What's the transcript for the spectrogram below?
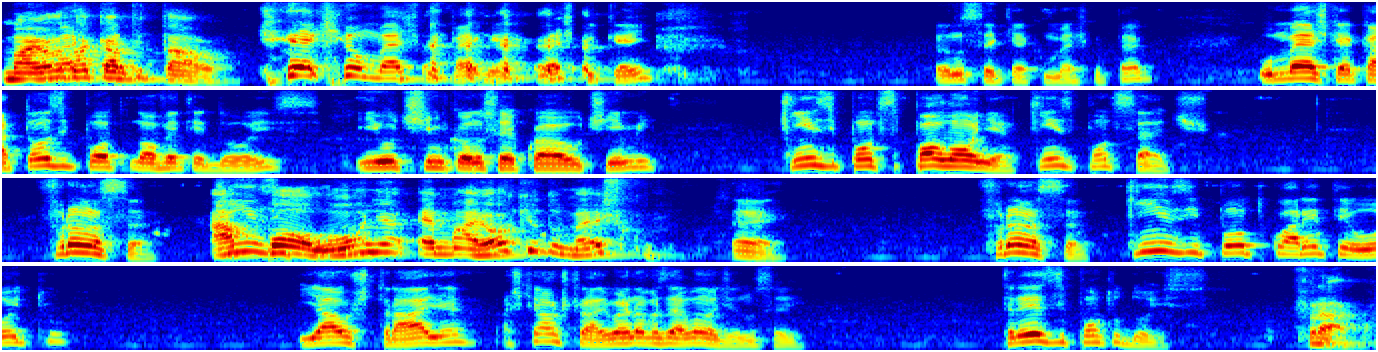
Maior México, da capital. Quem é que o México pega? Hein? México quem? Eu não sei quem é que o México pega. O México é 14,92. E o time, que eu não sei qual é o time, 15 pontos. Polônia, 15,7. França. 15 a Polônia pontos... é maior que o do México? É. França, 15,48. E a Austrália, acho que é a Austrália, ou é Nova Zelândia, não sei. 13,2. Fraco.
